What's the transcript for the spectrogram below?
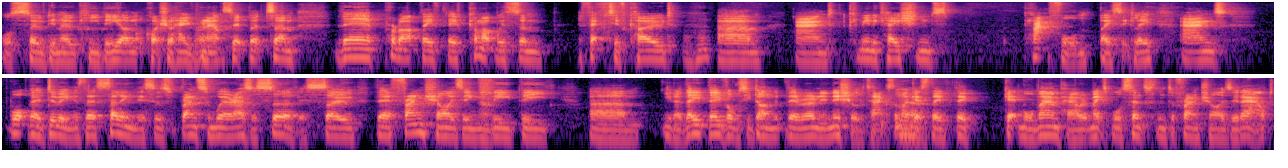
or Sodinokibi, I'm not quite sure how you pronounce it, but um, their product, they've, they've come up with some effective code um, and communications platform basically and what they're doing is they're selling this as ransomware as a service. So they're franchising the the um, you know they, they've obviously done their own initial attacks and i guess they, they get more manpower it makes more sense for them to franchise it out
